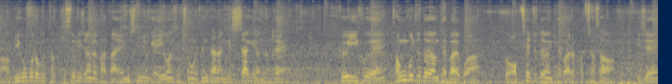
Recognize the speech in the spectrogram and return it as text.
어, 미국으로부터 기술 이전을 받아 M16A1 소총을 생산한 게 시작이었는데 그 이후에 정부 주도형 개발과 또 업체 주도형 개발을 거쳐서 이제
